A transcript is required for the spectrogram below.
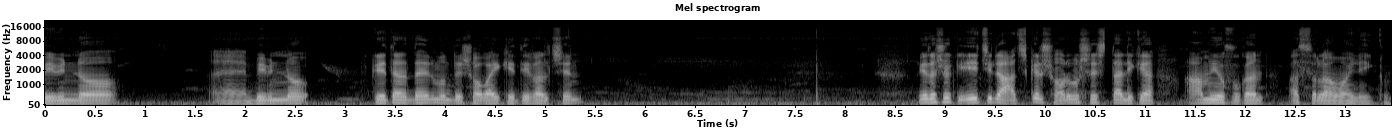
বিভিন্ন বিভিন্ন ক্রেতাদের মধ্যে সবাই খেতে পারছেন। প্রিয় দর্শক, এই ছিল আজকের সর্বশেষ তালিকা। আমিও ফুকান, আসসালামু আলাইকুম।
